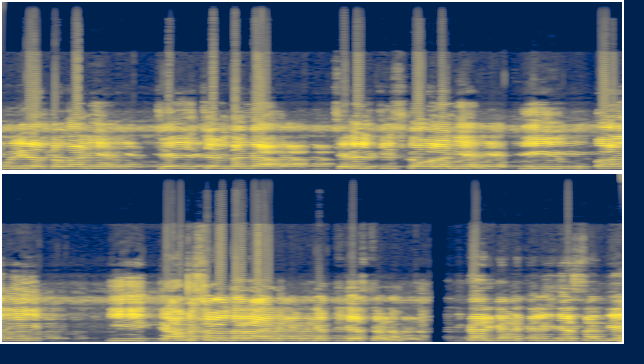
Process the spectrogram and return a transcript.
కూలీలతో గాని చేయించే విధంగా చర్యలు తీసుకోవాలని ఈ ఉపాధి ఈ గ్రామ సభ ద్వారా ఆయనకు విజ్ఞప్తి చేస్తున్నాం. అధికారికంగా తెలియజేస్తుంది.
